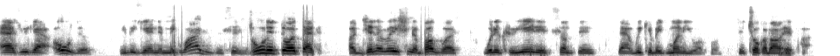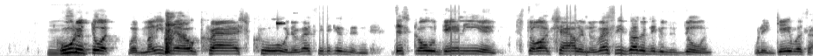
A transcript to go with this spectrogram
as we got older, we began to make wiser decisions. Who would have thought that a generation above us would have created something that we can make money off of to talk about mm. hip hop? Mm. Who would have thought what Melle Mel, Crash Crew, and the rest of these niggas, and Disco Danny, and Star Child, and the rest of these other niggas was doing when it gave us an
